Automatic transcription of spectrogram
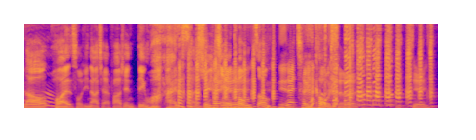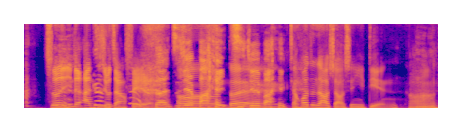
然后后来手机拿起来，发现电话还持续接空中，你在逞口舌，对，所以你的案子就这样飞了。对，直接掰，嗯直接掰。讲话真的要小心一点啊嗯，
